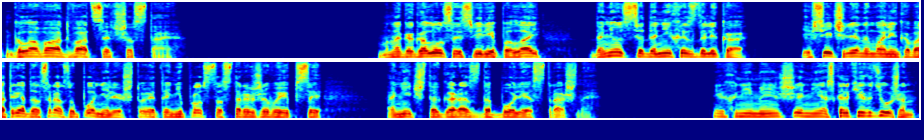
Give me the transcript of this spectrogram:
Глава двадцать шестая Многоголосый свирепый лай донесся до них издалека, и все члены маленького отряда сразу поняли, что это не просто сторожевые псы, а нечто гораздо более страшное. «Их не меньше нескольких дюжин»,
